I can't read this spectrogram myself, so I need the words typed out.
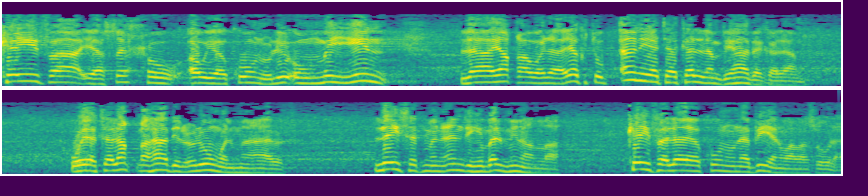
كيف يصح أو يكون لأمي لا يقرأ ولا يكتب أن يتكلم بهذا الكلام؟ ويتلقى هذه العلوم والمعارف. ليست من عنده بل من الله. كيف لا يكون نبيا ورسولا؟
